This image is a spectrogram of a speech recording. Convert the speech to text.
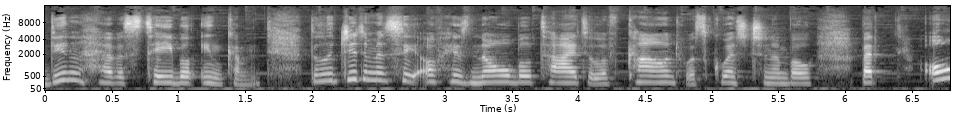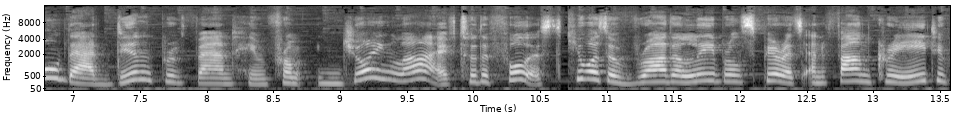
didn't have a stable income. The legitimacy of his noble title of Count was questionable, but all that didn't prevent him from enjoying life to the fullest. He was of rather liberal spirits and found creative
